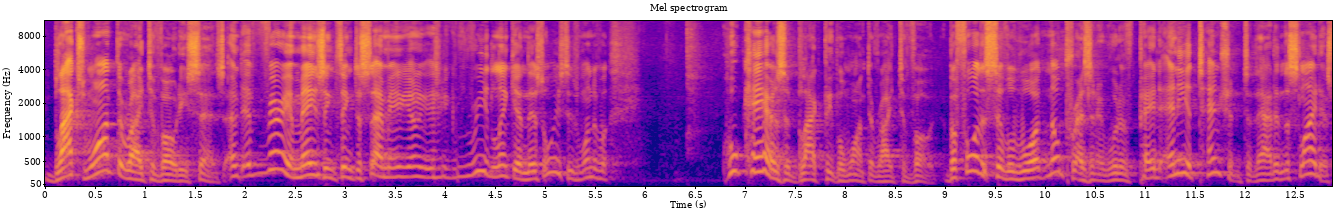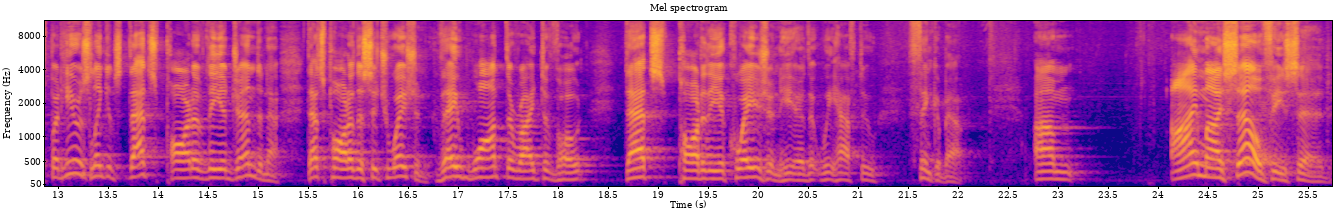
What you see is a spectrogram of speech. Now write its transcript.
Blacks want the right to vote, he says. A, a very amazing thing to say. I mean, you, know, you read Lincoln, there's always these wonderful, who cares if black people want the right to vote? Before the Civil War, no president would have paid any attention to that in the slightest. But here's Lincoln's, that's part of the agenda now. That's part of the situation. They want the right to vote. That's part of the equation here that we have to think about. Um, I myself, he said,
